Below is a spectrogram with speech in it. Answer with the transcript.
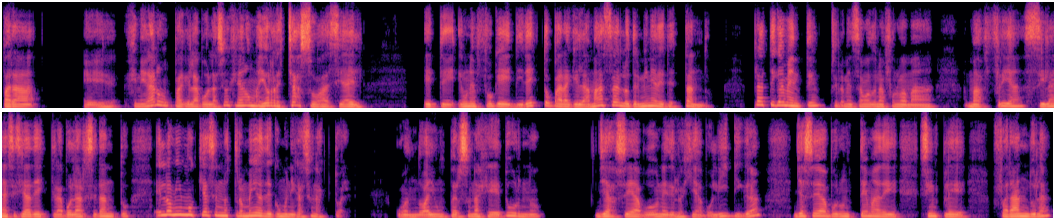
para eh, generar para que la población generara un mayor rechazo hacia él. Este es un enfoque directo para que la masa lo termine detestando. Prácticamente, si lo pensamos de una forma más, más fría, sin la necesidad de extrapolarse tanto, es lo mismo que hacen nuestros medios de comunicación actual. Cuando hay un personaje de turno, ya sea por una ideología política, ya sea por un tema de simple farándula,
